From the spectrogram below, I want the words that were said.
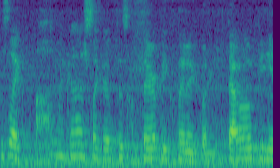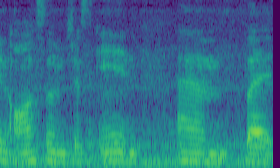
was like, oh my gosh, like a physical therapy clinic, like that would be an awesome just in. Um, but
